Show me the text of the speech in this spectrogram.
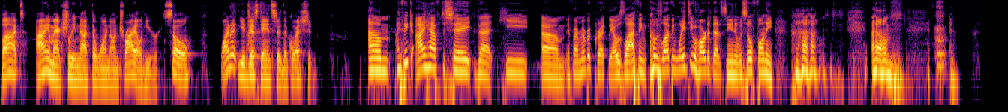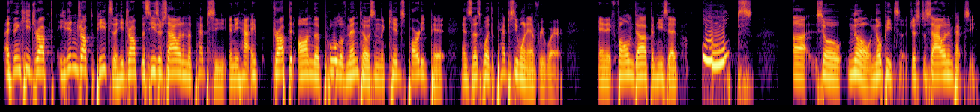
But I am actually not the one on trial here, so why don't you just answer the question? Um, I think I have to say that he, um, if I remember correctly, I was laughing. I was laughing way too hard at that scene. It was so funny. um, I think he dropped. He didn't drop the pizza. He dropped the Caesar salad and the Pepsi, and he ha- he dropped it on the pool of Mentos in the kids' party pit, and so that's why the Pepsi went everywhere, and it foamed up, and he said, "Oops." Uh, so no, no pizza, just a salad and Pepsi.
